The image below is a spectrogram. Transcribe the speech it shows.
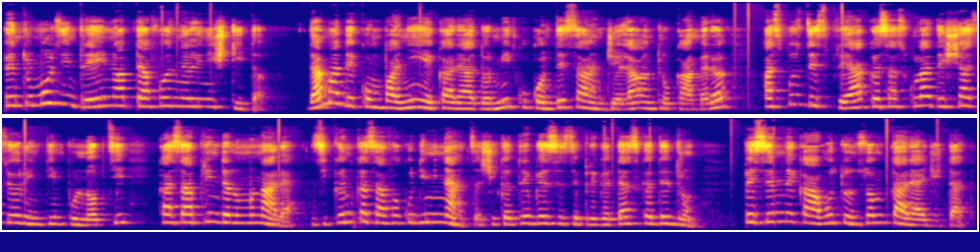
Pentru mulți dintre ei noaptea a fost neliniștită. Dama de companie care a dormit cu contesa Angela într-o cameră a spus despre ea că s-a sculat de șase ori în timpul nopții ca să aprinde lumânarea, zicând că s-a făcut dimineață și că trebuie să se pregătească de drum, pe semne că a avut un somn tare agitat.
